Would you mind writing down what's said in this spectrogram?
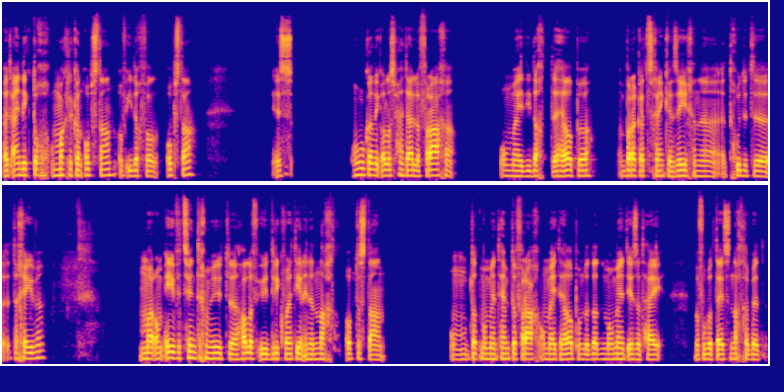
uiteindelijk toch makkelijk kan opstaan, of in ieder geval opsta, is hoe kan ik alles subhanahu vragen om mij die dag te helpen, baraka te schenken, zegenen, het goede te, te geven. Maar om even 20 minuten, half uur, drie kwartier in de nacht op te staan. Om op dat moment hem te vragen om mij te helpen. Omdat dat het moment is dat hij bijvoorbeeld tijdens het nachtgebed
